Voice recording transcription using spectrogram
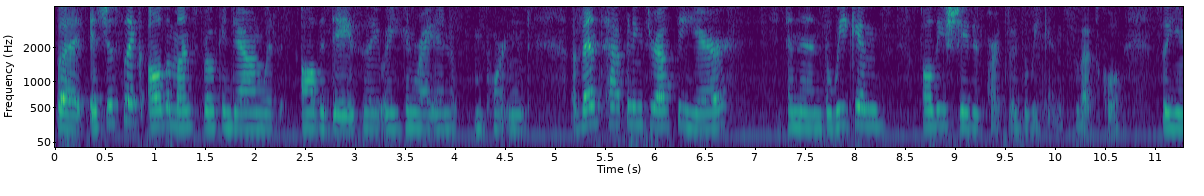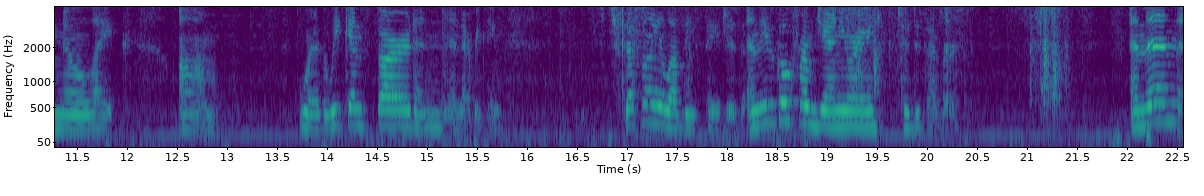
But it's just like all the months broken down with all the days so where you can write in important events happening throughout the year and then the weekends all these shaded parts are the weekends so that's cool. So you know like um, where the weekends start and, and everything. Definitely love these pages and these go from January to December. And then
